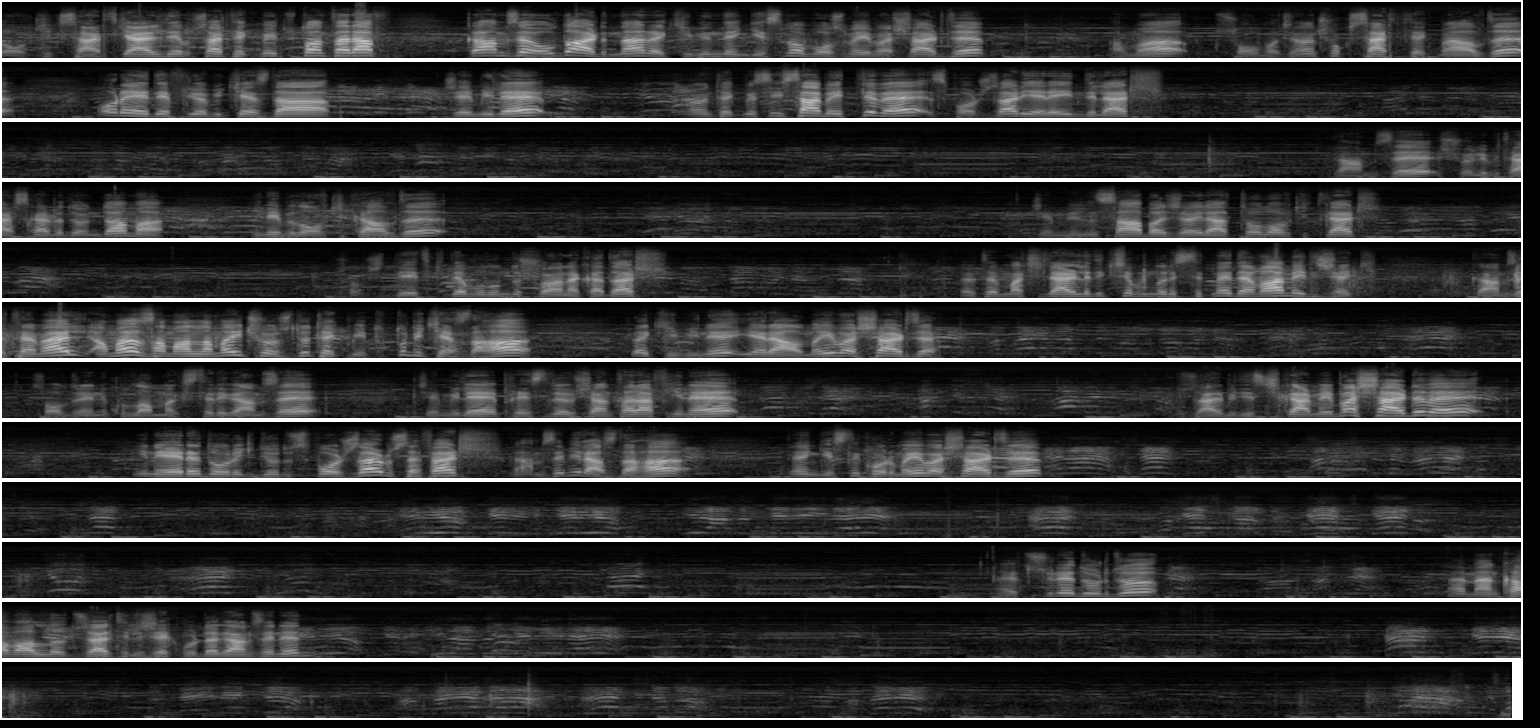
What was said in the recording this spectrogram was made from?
Low kick sert geldi. Bu sefer tekmeyi tutan taraf Gamze oldu. Ardından rakibinin dengesini o bozmayı başardı. Ama sol bacağına çok sert tekme aldı. Oraya hedefliyor bir kez daha Cemile. Ön tekmesi isabetli ve sporcular yere indiler. Gamze şöyle bir ters karda döndü ama yine bir low kick aldı. Cemile'nin sağ bacağıyla attığı low kickler çok ciddi etkide bulundu şu ana kadar. Ve tabii maç ilerledikçe bunları hissetmeye devam edecek. Gamze Temel ama zamanlamayı çözdü. Tekmeyi tuttu bir kez daha. Rakibini yere almayı başardı. Sol direni kullanmak istedi Gamze. Cemile presli dövüşen taraf yine Güzel bir diz çıkarmayı başardı ve yine yere doğru gidiyordu sporcular. Bu sefer Gamze biraz daha dengesini korumayı başardı. Evet süre durdu. Hemen kavallı düzeltilecek burada Gamze'nin.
